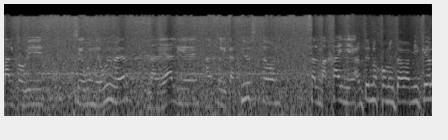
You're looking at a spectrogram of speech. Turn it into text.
Malkovich, Sigourney Weaver, la de Alien, Angélica Houston, Salma Hayek. Antes nos comentaba Miquel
